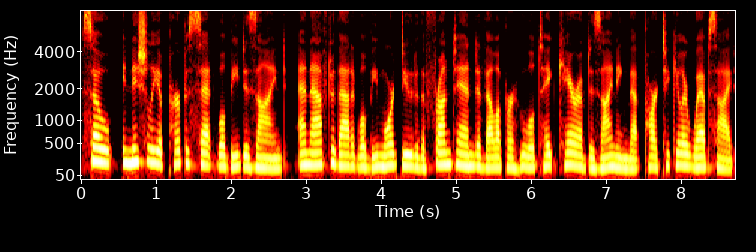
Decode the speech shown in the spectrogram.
So, initially a purpose set will be designed, and after that it will be more due to the front-end developer who will take care of designing that particular website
